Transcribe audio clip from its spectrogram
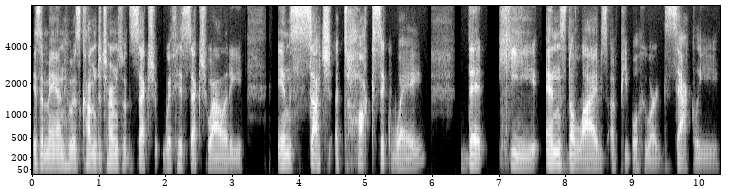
is a man who has come to terms with sex with his sexuality in such a toxic way that he ends the lives of people who are exactly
